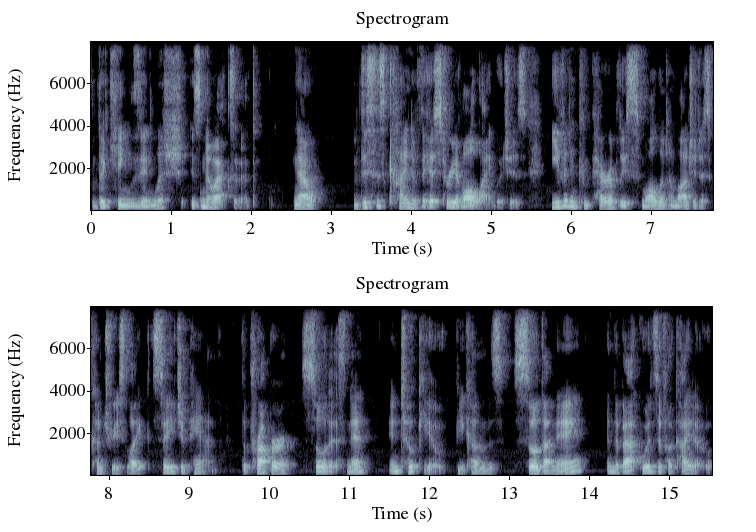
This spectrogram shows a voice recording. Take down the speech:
the king's English, is no accident. Now, this is kind of the history of all languages, even in comparably small and homogeneous countries like, say, Japan. The proper so desu ne in Tokyo becomes so da ne in the backwoods of Hokkaido,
